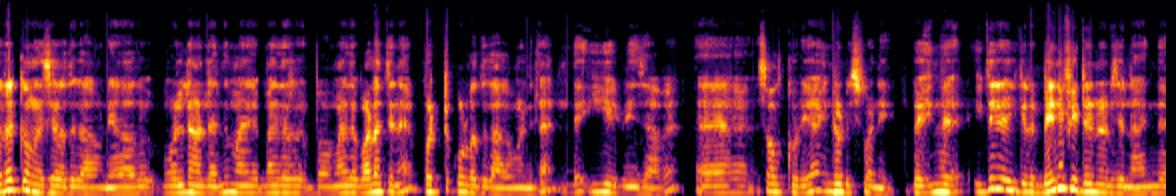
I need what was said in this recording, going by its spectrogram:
இறக்குமதி செய்யறதுக்காக வேண்டி அதாவது வெளிநாட்டிலேருந்து மனித மனித இப்ப மனித வளத்தினை பெற்றுக்கொள்றதுக்காக வேண்டி தான் இந்த இஏ விசாவை சவுத் கொரியா இன்ட்ரோடியூஸ் பண்ணி இப்போ இந்த இதில் இருக்கிற பெனிஃபிட் என்னன்னு சொன்னா இந்த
